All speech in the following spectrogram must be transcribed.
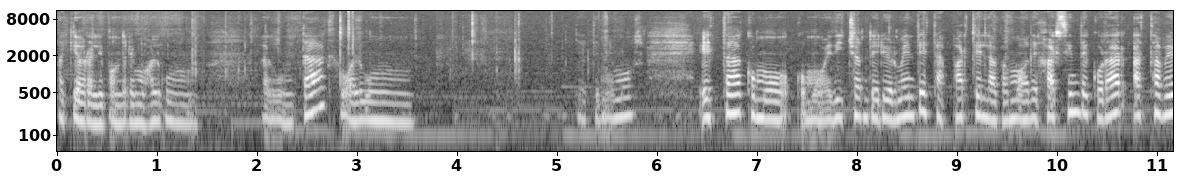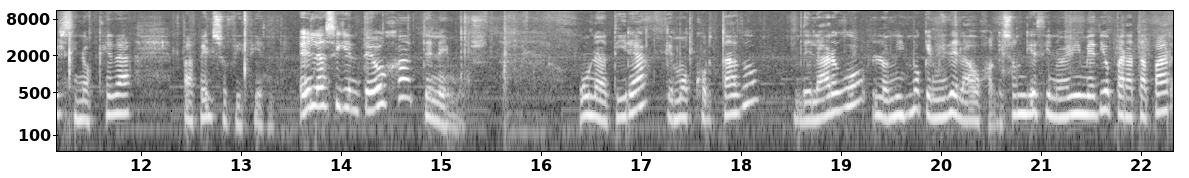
Aquí ahora le pondremos algún algún tag o algún ya tenemos. Esta como, como he dicho anteriormente estas partes las vamos a dejar sin decorar hasta ver si nos queda papel suficiente. En la siguiente hoja tenemos una tira que hemos cortado de largo lo mismo que mide la hoja que son 19 y medio para tapar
